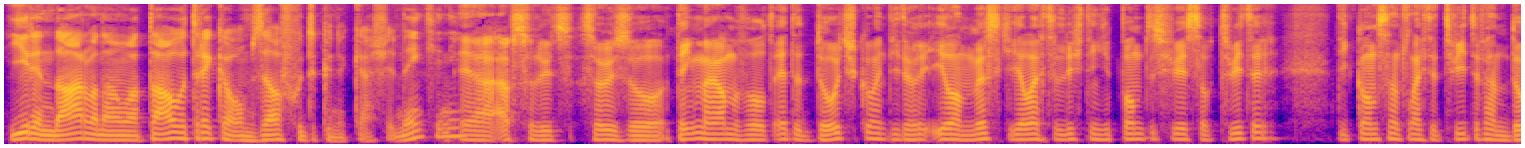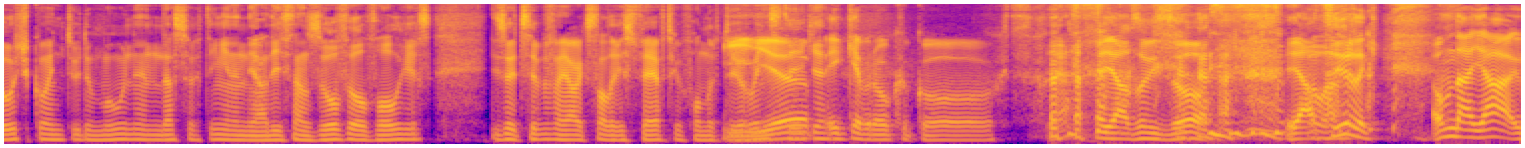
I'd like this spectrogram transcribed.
hier en daar wat aan wat touwen trekken om zelf goed te kunnen cashen. Denk je niet? Ja, absoluut. Sowieso. Denk maar aan bijvoorbeeld de Dogecoin, die door Elon Musk heel hard de lucht in gepompt is geweest op Twitter. Die constant lag te tweeten van Dogecoin to the moon en dat soort dingen. En ja, die heeft dan zoveel volgers die zoiets hebben van ja, ik zal er eens 50 of 100 euro in steken. ik heb er ook gekocht. Ja, sowieso. Ja, Voilà. tuurlijk. Omdat, ja,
